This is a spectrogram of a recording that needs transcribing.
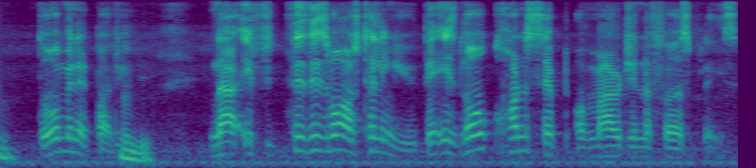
2 minute ਭਾਜੀ Now, if this is what I was telling you, there is no concept of marriage in the first place.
